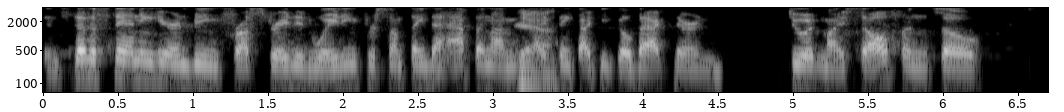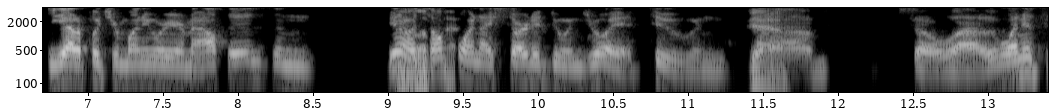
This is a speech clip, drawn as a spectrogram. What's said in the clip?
instead of standing here and being frustrated, waiting for something to happen, I'm, I think I could go back there and do it myself. And so you got to put your money where your mouth is. And, you know, at some that. point I started to enjoy it too. And, Yeah. um, So uh, when it's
